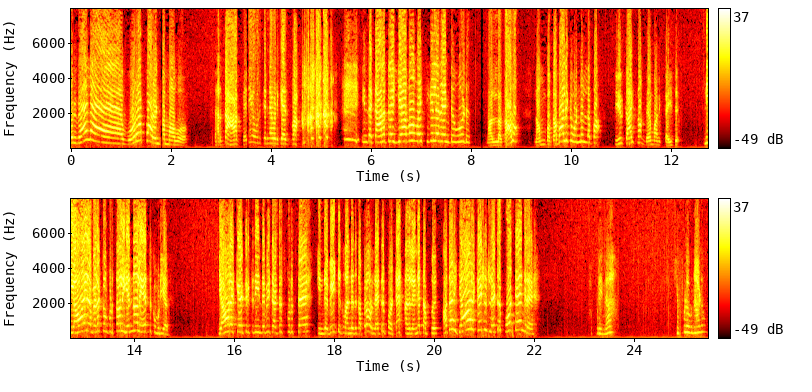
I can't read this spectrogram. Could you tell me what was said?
ஒருவேளை ஒரு அப்பா ரெண்டு அம்மாவோ? சரிதா பெரிய வீடு சின்ன வீடு கேட்பான் இந்த காலத்துல எவன் வச்சுக்கல ரெண்டு வீடு? நல்ல காலம். நம்ம கபாலிக்கு ஒண்ணு இல்லப்பா. சீர்காய்க்கு தான் கைது நீ ஆயிரம் விளக்கம் கொடுத்தாலும் என்னால ஏத்துக்க முடியாது. யார கேட்டுட்டு நீ இந்த வீட்டு அட்ரஸ் கொடுத்த? இந்த வீட்டுக்கு வந்ததுக்கு அப்புறம் ஒரு லெட்டர் போட்டேன். அதுல என்ன தப்பு? அதான் யார கேட்டுட்டு லெட்டர் போட்டேங்கிற. அப்படின்னா இவ்வளவு நாளும்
